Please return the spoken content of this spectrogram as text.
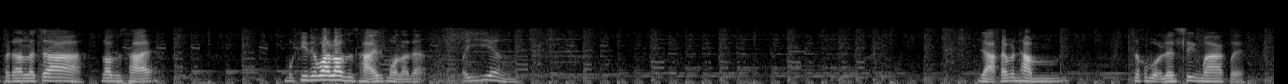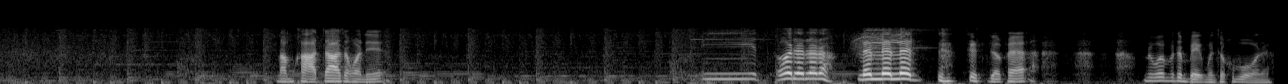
ไปนั่นแล้วจ้ารอบสุดท้าย เมื่อกี้นี่ว่ารอบสุดท้ายหมดแล้วเนี่ยไปเยี่ยง อยากให้มันทำจะขบวนเลสซิ่งมากเลยนำขาดจ้าจังหวะนี้ อีดเออเดี๋ยวเดี๋ยวเล่นเล่นเล่นเดี๋ยวแพ้นึกว่ามันจะเบรกเหมือนจะขบวนนะ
